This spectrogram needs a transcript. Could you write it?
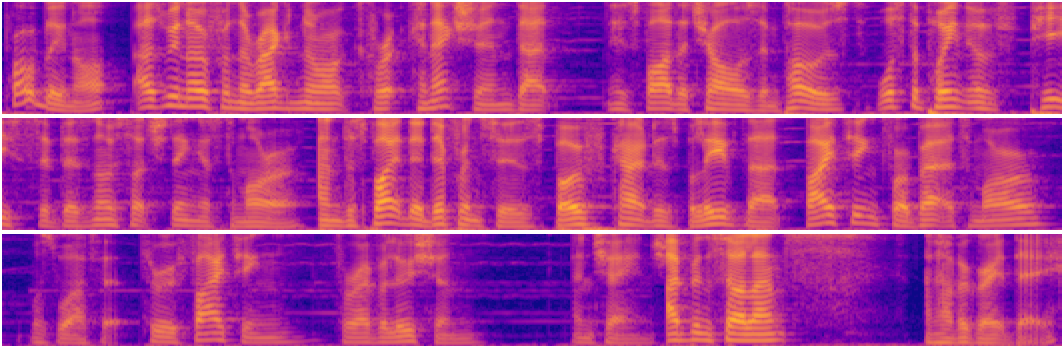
Probably not. As we know from the Ragnarok connection that his father Charles imposed, what's the point of peace if there's no such thing as tomorrow? And despite their differences, both characters believed that fighting for a better tomorrow was worth it, through fighting for evolution and change. I've been SirLantz, and have a great day.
